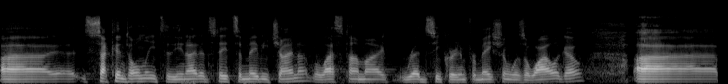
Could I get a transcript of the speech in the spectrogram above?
uh, second only to the United States and maybe China. The last time I read secret information was a while ago, uh,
